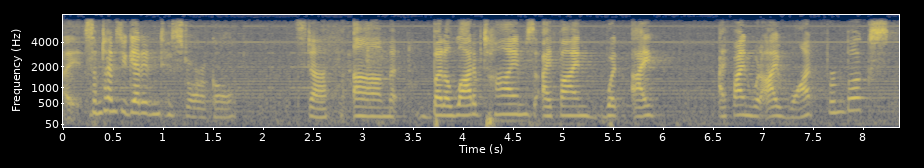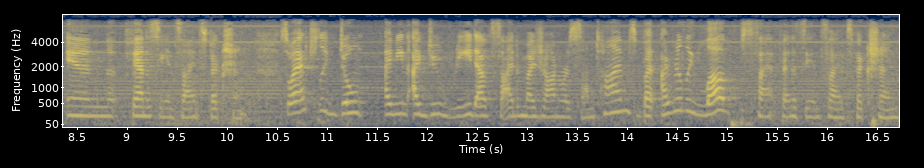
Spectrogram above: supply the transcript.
uh, Sometimes you get it in historical stuff, um, but a lot of times I find what I I find what I want from books in fantasy and science fiction. So I actually don't. I mean, I do read outside of my genres sometimes, but I really love sci- fantasy and science fiction.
